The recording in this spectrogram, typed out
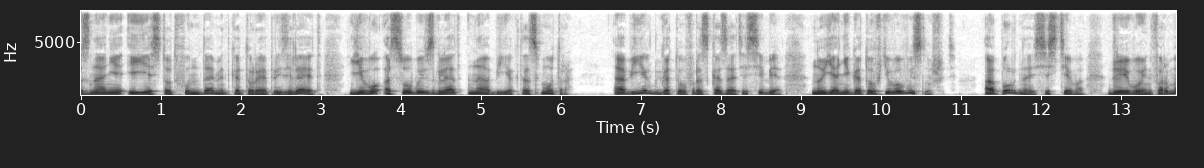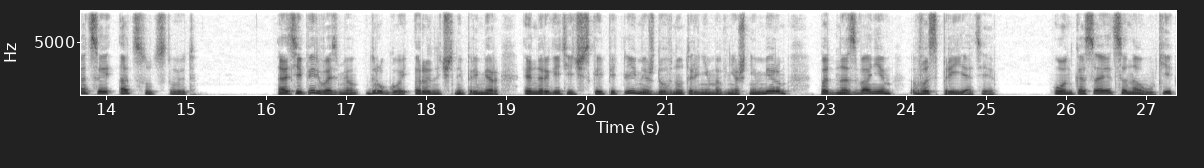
знание и есть тот фундамент, который определяет его особый взгляд на объект осмотра. Объект готов рассказать о себе, но я не готов его выслушать опорная система для его информации отсутствует. А теперь возьмем другой рыночный пример энергетической петли между внутренним и внешним миром под названием «восприятие». Он касается науки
